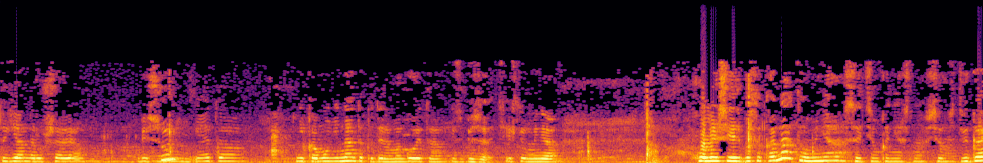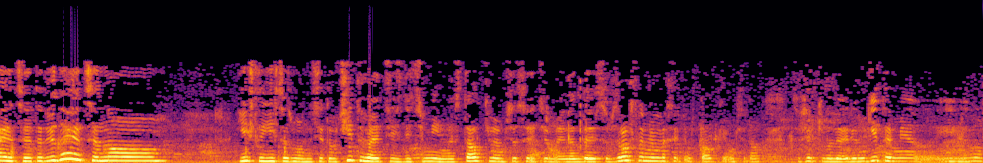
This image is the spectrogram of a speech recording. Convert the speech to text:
то я нарушаю бешуль, и это никому не надо, когда я могу это избежать. Если у меня холеш есть бусакана, то у меня с этим, конечно, все сдвигается, это двигается, но если есть возможность это учитывать, и с детьми мы сталкиваемся с этим, а иногда и со взрослыми мы с этим сталкиваемся, там, со всякими рингитами и ну,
